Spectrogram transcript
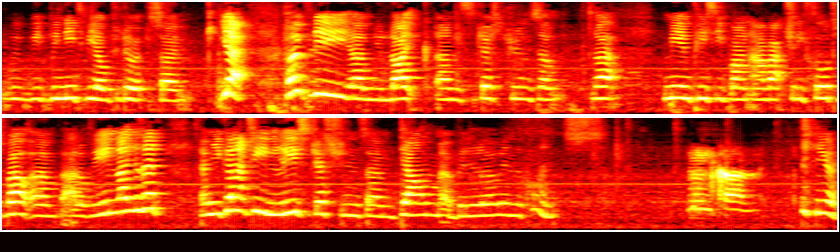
and we, we, we need to be able to do it. So yeah, hopefully um, you like um, the suggestions um, that me and PC Brown have actually thought about um, for Halloween. Like I said, um, you can actually leave suggestions um, down below in the comments. Yeah, you can. yeah,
